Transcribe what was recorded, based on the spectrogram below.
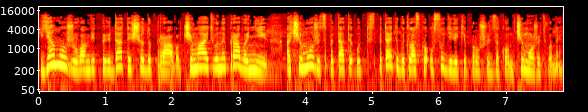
Я можу вам відповідати щодо права. Чи мають вони право? Ні. А чи можуть спитати спитайте, будь ласка, у суддів, які порушують закон? Чи можуть вони?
